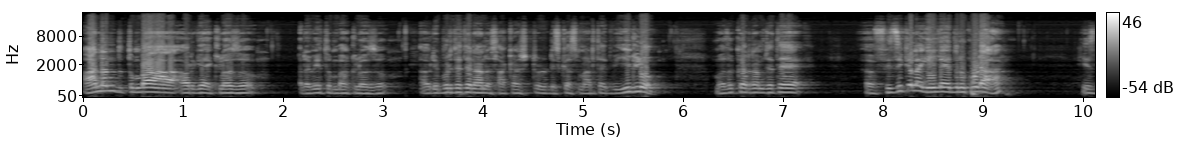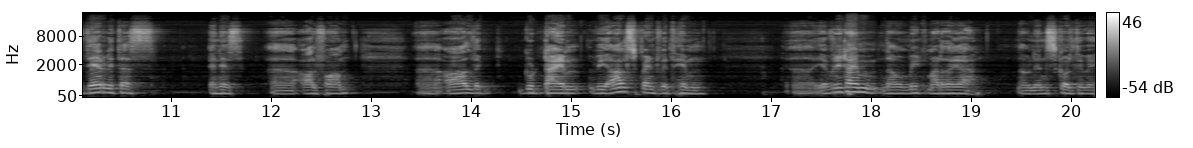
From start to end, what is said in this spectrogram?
ಆನಂದ್ ತುಂಬ ಅವ್ರಿಗೆ ಕ್ಲೋಸು ರವಿ ತುಂಬ ಕ್ಲೋಸು ಅವರಿಬ್ಬರ ಜೊತೆ ನಾನು ಸಾಕಷ್ಟು ಡಿಸ್ಕಸ್ ಮಾಡ್ತಾ ಇದ್ವಿ. ಈಗಲೂ ಮಧುಕರ್ ನಮ್ಮ ಜೊತೆ ಫಿಸಿಕಲ್ ಆಗಿ ಇಲ್ಲೇ ಇದ್ದರೂ ಕೂಡ is there with us in his all form all the good time we all spend with him every time ನಾವು ಮೀಟ್ ಮಾಡಿದಾಗ ನಾವು ನೆನೆಸ್ಕೊಳ್ತೀವಿ.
